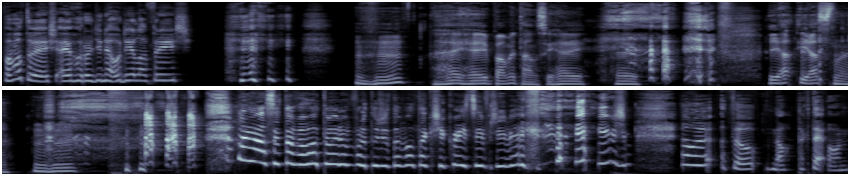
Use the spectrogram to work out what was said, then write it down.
Pamatuješ? A jeho rodina odjela pryč. mhm. Hej, hej, pamätám si, hej, hej. Ja, jasné. Mhm. A já si to pamatuju, protože to byl tak šikující příběh. Ale to, no, tak to je on.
